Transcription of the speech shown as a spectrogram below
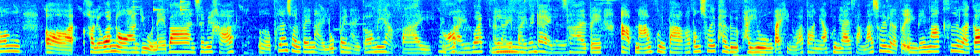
ต้องเออเขาเรียกว่านอนอยู่ในบ้านใช่ไหมคะ จ้ะ เออเพื่อนชวนไปไหนลุกไปไหนก็ไม่อยากไปไม่เนาะ ไปวัดอะไรอืม ไปไม่ได้เลย ใช่ไปอาบน้ำคุณตาก็ต้องช่วยพลุพยุงแต่เห็นว่าตอนนี้คุณยายสามารถช่วยเหลือตัวเองได้มากขึ้น แล้วก็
